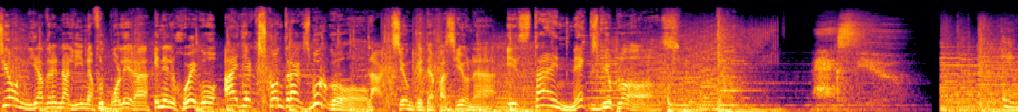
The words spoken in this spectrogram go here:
Acción y adrenalina futbolera en el juego Ajax contra Augsburgo. La acción que te apasiona está en NextView Plus. En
